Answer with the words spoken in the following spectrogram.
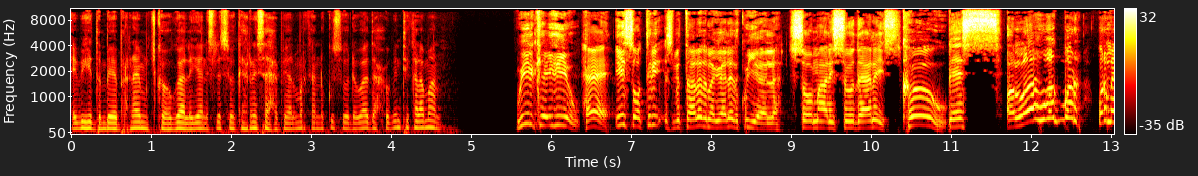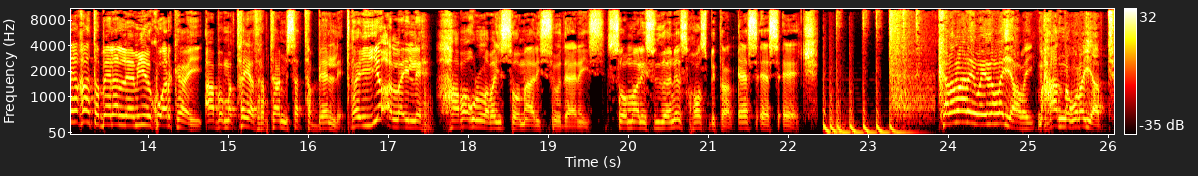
Qeybihii dambe ee barnaamijka ogaal ayaan isla soo gaarnay saaxiibayaal markaana ku soo dhawaada xubintii kalamaan. Wiilkaygiiow hee ii soo tiri isbitaallada magaalada ku yaalla soomaali sudaneys. Kow bes. Allaahu akbar! War meeqaa tabeelaan laamiyada ku arkaayay aabba matayaad rabtaa mise tabeelle? Tayo allay leh. Haba u labayn soomaali sudaneys. Soomaali sudanes hosbital s s h kalamaanay waa idinla yaabay. Maxaad nagula yaabtay.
